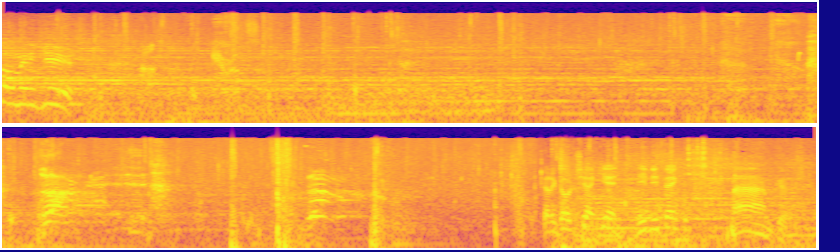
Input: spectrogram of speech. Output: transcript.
So many years. Gotta go check in. Need anything? Nah, I'm good.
